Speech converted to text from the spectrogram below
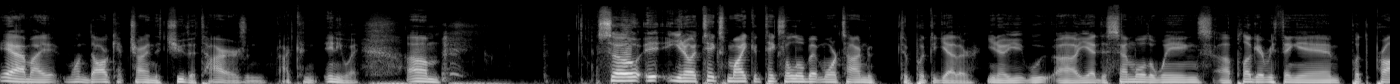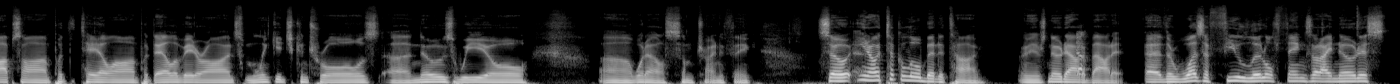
Yeah, my one dog kept trying to chew the tires, and I couldn't. Anyway, um, so it, you know, it takes Mike. It takes a little bit more time to, to put together. You know, you uh, you had to assemble the wings, uh, plug everything in, put the props on, put the tail on, put the elevator on, some linkage controls, uh, nose wheel. Uh, what else? I'm trying to think. So you know, it took a little bit of time. I mean, there's no doubt Yep. about it. Uh, there was a few little things that I noticed.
